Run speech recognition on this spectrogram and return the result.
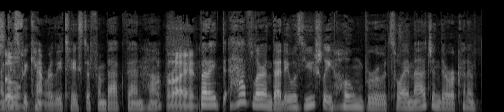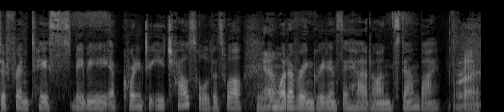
I guess we can't really taste it from back then, huh? Right. But I have learned that it was usually home brewed, so I imagine there were kind of different tastes, maybe according to each household as well, Yeah. and whatever ingredients they had on standby. Right.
